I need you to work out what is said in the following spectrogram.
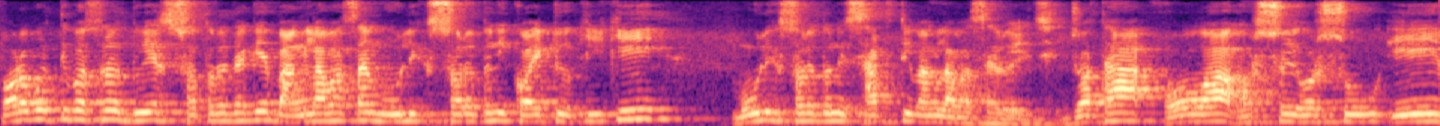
পরবর্তী প্রশ্ন দুয়ের সতেরো দাগে বাংলা ভাষায় মৌলিক স্বরধ্বনি কয়টি কী কী? মৌলিক স্বরধ্বনি সাতটি বাংলা ভাষায় রয়েছে। যথা অ আ, হর্ষই হর্ষ, এ,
